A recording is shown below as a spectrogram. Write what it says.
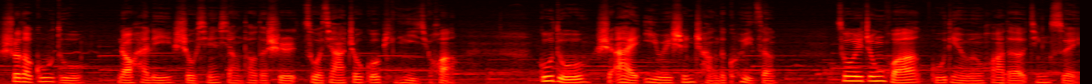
说到孤独。脑海里首先想到的是作家周国平一句话：“孤独是爱意味深长的馈赠。”作为中华古典文化的精髓，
